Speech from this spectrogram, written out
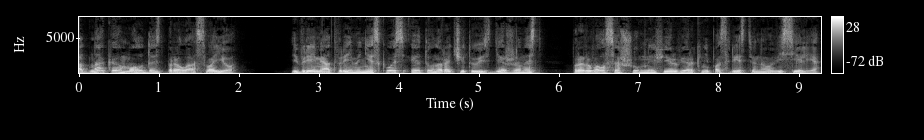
Однако молодость брала свое, и время от времени сквозь эту нарочитую сдержанность прорывался шумный фейерверк непосредственного веселья.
